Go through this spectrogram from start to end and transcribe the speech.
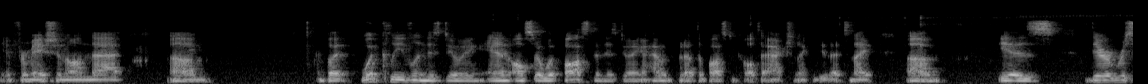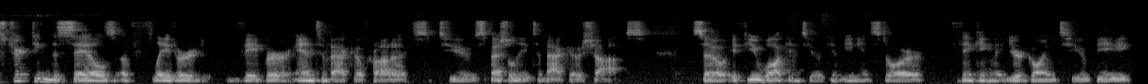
information on that. Um, but what Cleveland is doing, and also what Boston is doing, I haven't put out the Boston call to action. I can do that tonight. Um, is they're restricting the sales of flavored vapor and tobacco products to specialty tobacco shops. So if you walk into a convenience store thinking that you're going to be,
